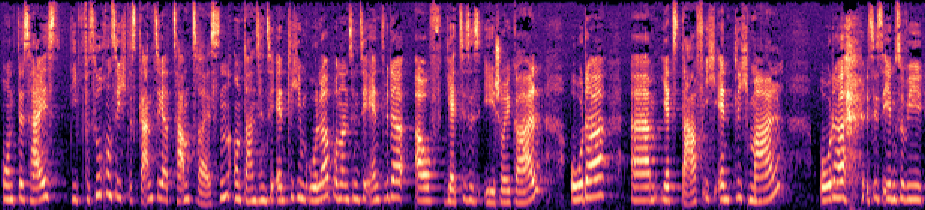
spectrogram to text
Und das heißt, die versuchen sich das ganze Jahr zusammenzureißen und dann sind sie endlich im Urlaub und dann sind sie entweder auf, jetzt ist es eh schon egal oder ähm, jetzt darf ich endlich mal oder es ist eben so wie,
